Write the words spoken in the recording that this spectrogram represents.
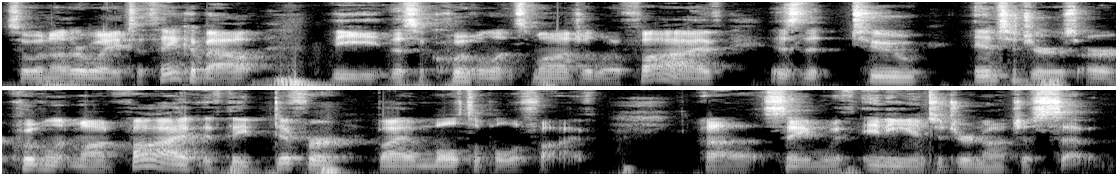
So another way to think about the this equivalence modulo 5 is that two integers are equivalent mod 5 if they differ by a multiple of 5. Uh, same with any integer, not just 7.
